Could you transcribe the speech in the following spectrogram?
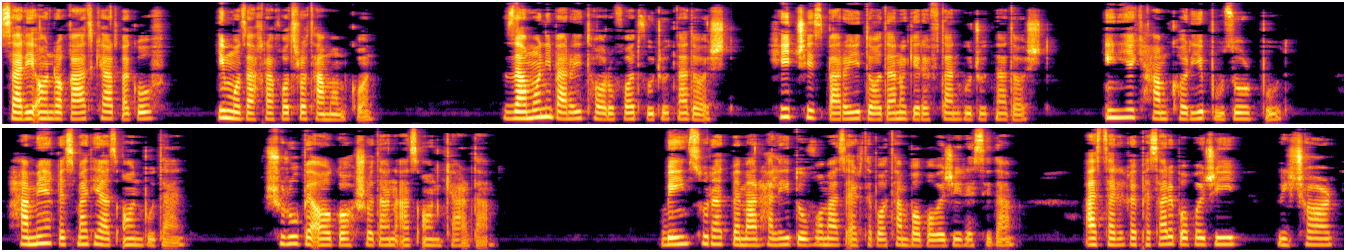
سریع آن را قطع کرد و گفت این مزخرفات را تمام کن. زمانی برای تعارفات وجود نداشت. هیچ چیز برای دادن و گرفتن وجود نداشت. این یک همکاری بزرگ بود. همه قسمتی از آن بودند. شروع به آگاه شدن از آن کردم. به این صورت به مرحله دوم از ارتباطم با باباجی رسیدم. از طریق پسر باباجی، ریچارد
